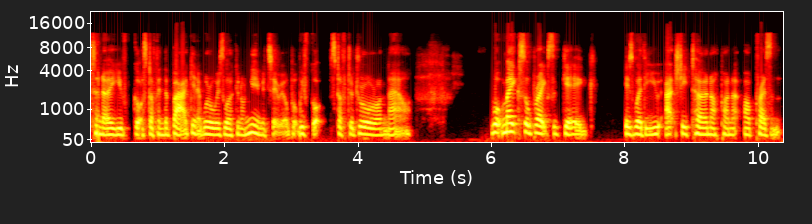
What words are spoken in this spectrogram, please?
to know you've got stuff in the bag you know we're always working on new material but we've got stuff to draw on now. What makes or breaks a gig is whether you actually turn up and are present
